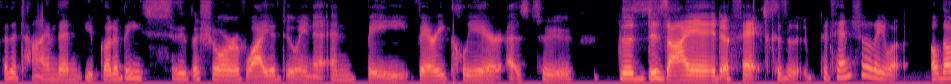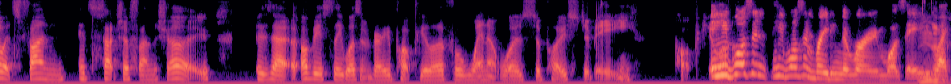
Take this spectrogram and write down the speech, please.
for the time, then you've got to be super sure of why you're doing it and be very clear as to the desired effect. Because potentially, although it's fun, it's such a fun show, is that it obviously wasn't very popular for when it was supposed to be popular. He wasn't. He wasn't reading the room, was he? No. Like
